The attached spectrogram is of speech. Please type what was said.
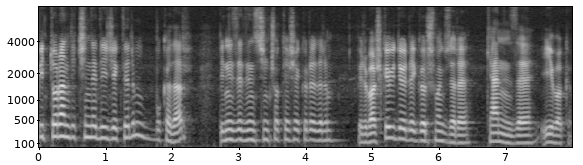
BitTorrent için de diyeceklerim bu kadar. Beni izlediğiniz için çok teşekkür ederim. Bir başka videoyla görüşmek üzere. Kendinize iyi bakın.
